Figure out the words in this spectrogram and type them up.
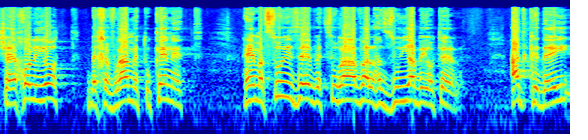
שיכול להיות בחברה מתוקנת, הם עשו את זה בצורה אבל הזויה ביותר. עד כדי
